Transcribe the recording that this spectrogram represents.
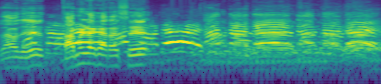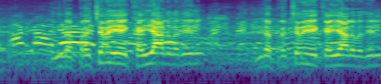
அதாவது தமிழக அரசு இந்த பிரச்சனையை கையாளுவதில் இந்த பிரச்சனையை கையாளுவதில்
